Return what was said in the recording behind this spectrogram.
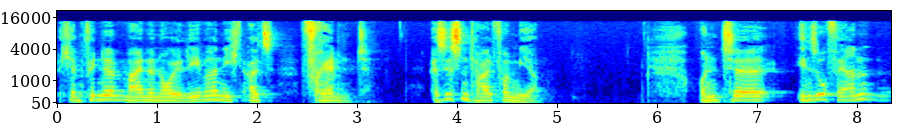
Ich empfinde meine neue Leber nicht als fremd. Es ist ein Teil von mir. Und äh, insofern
